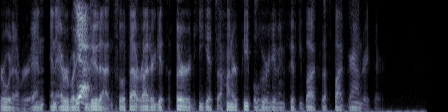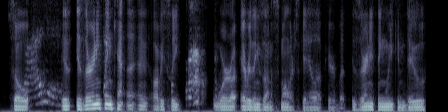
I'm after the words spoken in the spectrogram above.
or whatever, and and everybody Yeah. can do that. And so if that rider gets a third, he gets a hundred people who are giving fifty bucks. That's five grand right there. So is is there anything? Can, uh, uh, obviously, we're everything's on a smaller scale up here, but is there anything we can do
